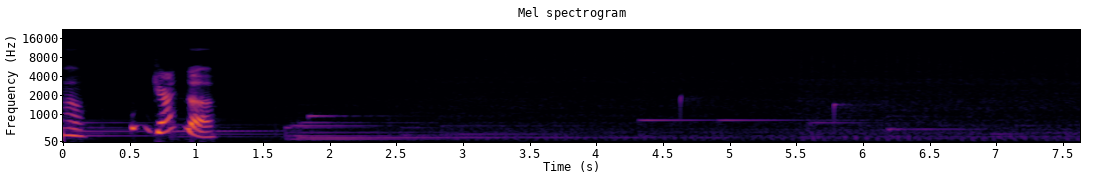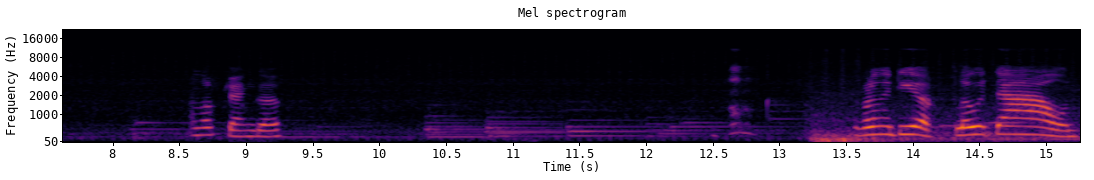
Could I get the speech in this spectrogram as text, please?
Oh, Ooh, Jenga. I love Jenga. I've got an idea. Blow it down.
